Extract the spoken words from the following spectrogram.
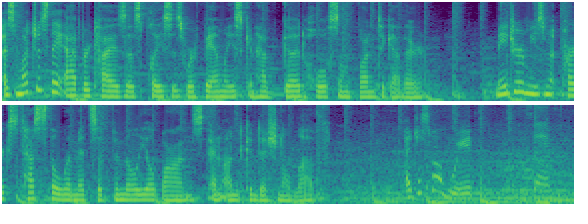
As much as they advertise as places where families can have good, wholesome fun together, major amusement parks test the limits of familial bonds and unconditional love. I just smelled weed. Same.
